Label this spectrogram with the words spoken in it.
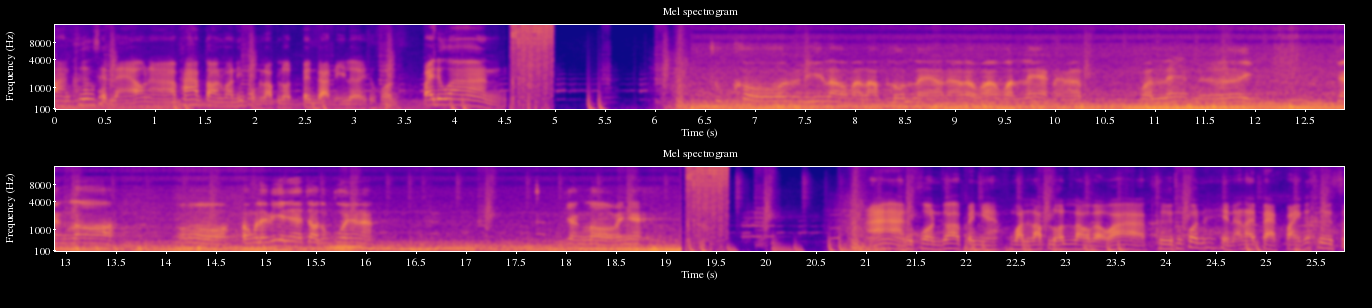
วางเครื่องเสร็จแล้วนะครับภาพตอนวันที่ผมรับรถเป็นแบบนี้เลยทุกคน ไปดูกัน ทุกคนวันนี้เรามารับรถแล้วนะ แบบว่าวันแรกนะครับ วันแรกเลยยังรอโอ้ตรงไปเลยพี่เนี่ยจอดตรงกลวยนั่นนะยังรอเป็นไง อ่าทุกคนก็เป็นไงวันรับรถเราแบบว่า คือทุกคนเห็นอะไรแปลกไปก็คือส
